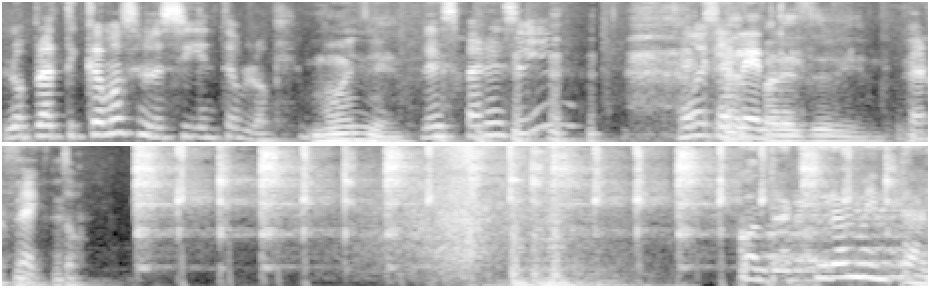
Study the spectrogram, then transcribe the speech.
Lo platicamos en el siguiente bloque. Muy bien. ¿Les parece bien? Muy Me Excelente. parece bien. Perfecto. Contractura mental.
